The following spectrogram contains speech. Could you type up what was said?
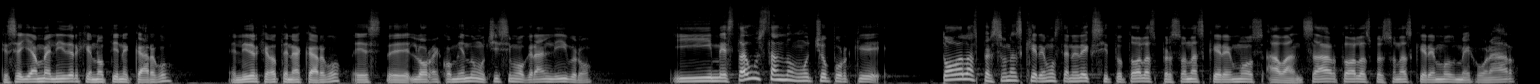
que se llama El líder que no tiene cargo. El líder que no tenía cargo. Este, lo recomiendo muchísimo, gran libro. Y me está gustando mucho porque todas las personas queremos tener éxito, todas las personas queremos avanzar, todas las personas queremos mejorar.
